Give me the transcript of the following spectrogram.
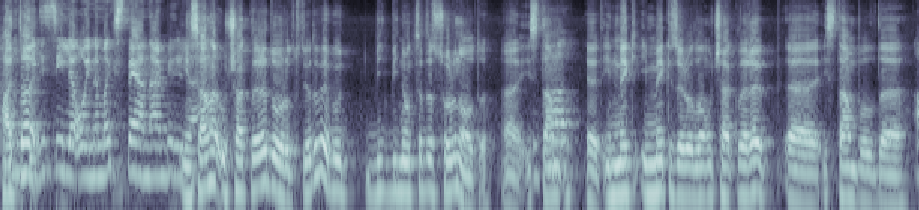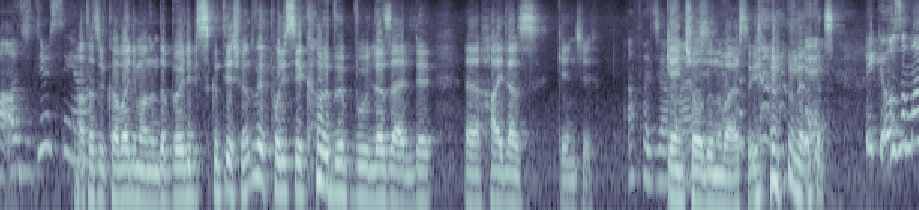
Hatta kedisiyle oynamak isteyenler bilirler. insanlar uçaklara doğrultuyordu ve bu bir, bir noktada sorun oldu. Ee, İstanbul Uçağa- evet inmek inmek üzere olan uçaklara e, İstanbul'da Aa ciddi misin ya? Atatürk Havalimanı'nda böyle bir sıkıntı yaşanıyordu ve polis yakaladı bu lazerli e, haylaz genci. Afacanlar. Genç olduğunu varsayıyorum. evet. Peki o zaman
